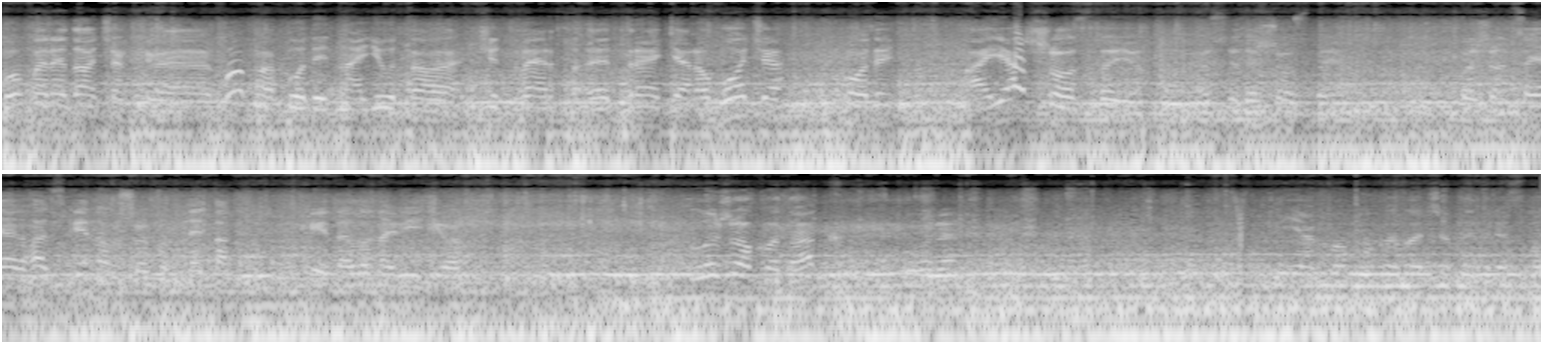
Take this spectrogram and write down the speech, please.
По передачах е, папа ходить на юто четверта, е, третя робоча ходить, а я шостою. Ось сюди шостою. Бо це я газ кинув, щоб не так кидало на відео. Лужок отак. Горе. Як вам показати, щоб не трясло.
